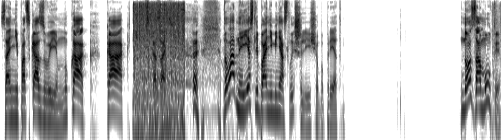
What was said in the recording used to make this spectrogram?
Сань, не подсказывай им. Ну как? Как не подсказать? Да ладно, если бы они меня слышали еще бы при этом. Но замуты.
